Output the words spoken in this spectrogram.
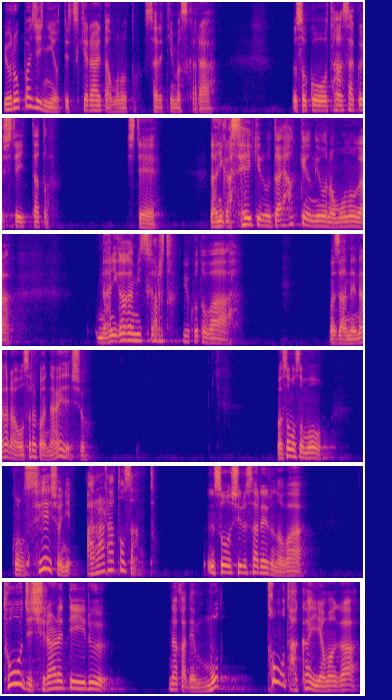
ヨーロッパ人によって付けられたものとされていますからそこを探索していったとして何か世紀の大発見のようなものが何かが見つかるということは、まあ、残念ながらおそらくはないでしょう。まあ、そもそもこの聖書にアララト山とそう記されるのは当時知られている中で最も高い山が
